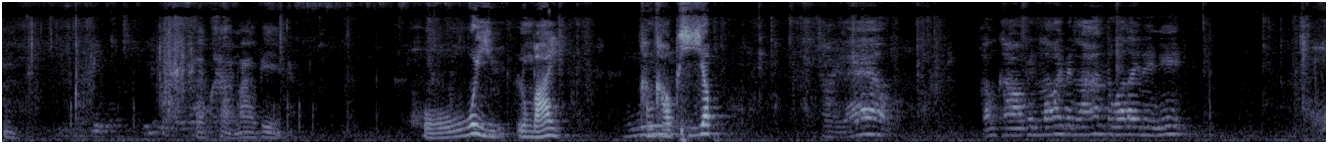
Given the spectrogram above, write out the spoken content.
อืมแสบขามากพี่โหยลุงใบายข้างเขาเพียบ ใช่แล้วข้างคาวเป็นร้อยเป็นล้านตัวเลยในนี้โห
